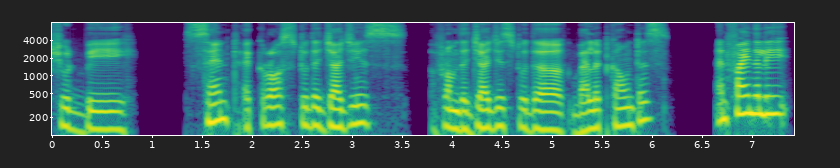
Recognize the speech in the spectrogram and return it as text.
should be sent across to the judges, from the judges to the ballot counters. And finally,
